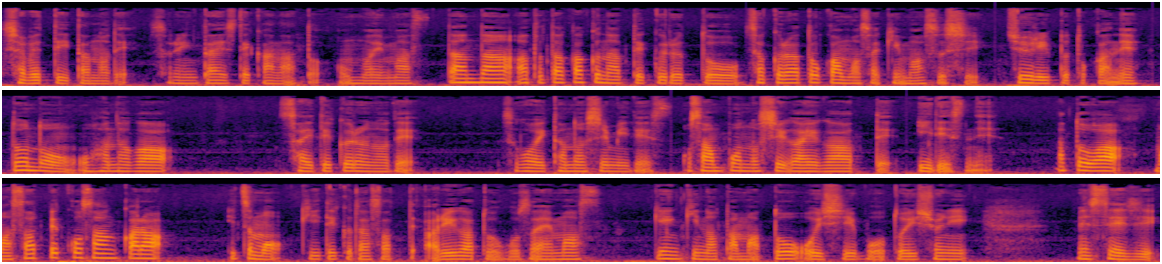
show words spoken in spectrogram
喋っていたので、それに対してかなと思います。だんだん暖かくなってくると桜とかも咲きますし、チューリップとかね、どんどんお花が咲いてくるのですごい楽しみです。お散歩のしがいがあっていいですね。あとは、まさぺこさんからいつも聞いてくださってありがとうございます。元気の玉と美味しい棒と一緒にメッセージ。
